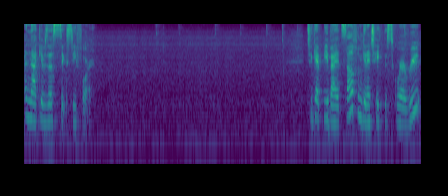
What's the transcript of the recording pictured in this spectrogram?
And that gives us 64. To get b by itself, I'm going to take the square root.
